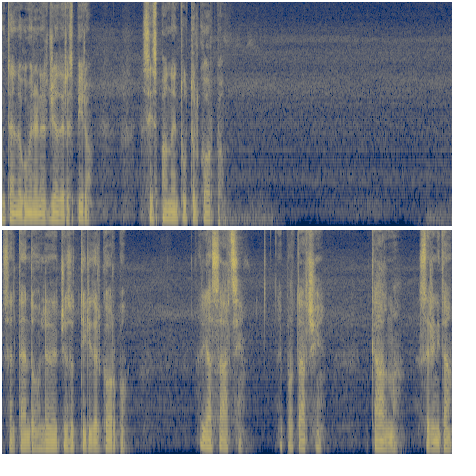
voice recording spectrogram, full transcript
Sentendo come l'energia del respiro si espande in tutto il corpo, sentendo le energie sottili del corpo rilassarsi e portarci calma, serenità,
